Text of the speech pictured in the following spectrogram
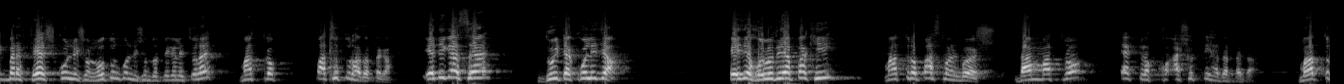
একবারে ফ্রেশ কন্ডিশন নতুন কন্ডিশন ধরতে গেলে চলে মাত্র পাঁচাত্তর হাজার টাকা। এদিকে আছে দুইটা কলিজা। এই যে হলুদিয়া পাখি, মাত্র পাঁচ মাস বয়স। দাম মাত্র এক লক্ষ আষট্টি হাজার টাকা। মাত্র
